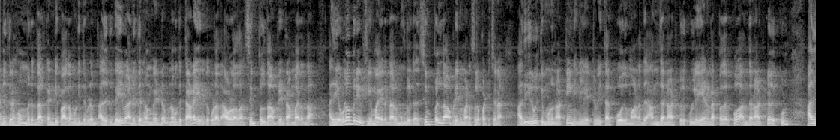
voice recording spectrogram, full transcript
அனுகிரகமும் இருந்தால் கண்டிப்பாக முடிந்துவிடும். அதுக்கு தெய்வ அனுகிரகம் வேண்டும். நமக்கு தடை இருக்கக்கூடாது. அவ்வளோதான் சிம்பிள் தான் அப்படின்ற மாதிரி இருந்தால் அது எவ்வளோ பெரிய விஷயமா இருந்தாலும் உங்களுக்கு அது சிம்பிள் தான் அப்படின்னு மனசில் பட்டுச்சுன்னா அது இருபத்தி மூணு நாட்கள் நீங்கள் ஏற்றி வைத்தால் போதுமானது. அந்த நாட்களுக்குள்ளேயே நடப்பதற்கோ அந்த நாட்களுக்குள் அது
